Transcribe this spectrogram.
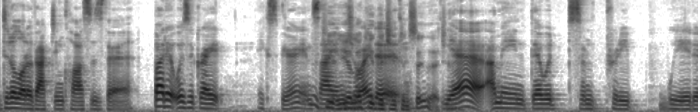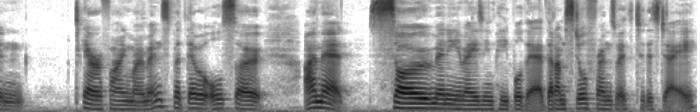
did a lot of acting classes there. But it was a great experience. I enjoyed you're lucky it. that you can say that. Yeah. yeah, I mean, there were some pretty weird and terrifying moments, but there were also, I met so many amazing people there that I'm still friends with to this day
